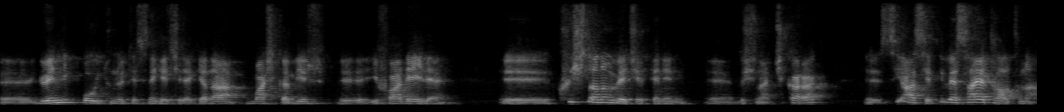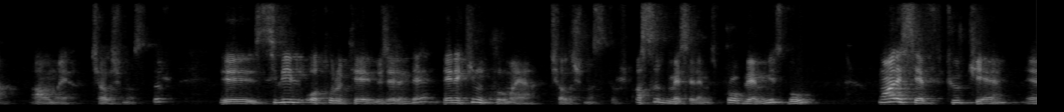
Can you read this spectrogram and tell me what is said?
e, güvenlik boyutunun ötesine geçerek ya da başka bir e, ifadeyle e, kışlanın ve cephenin e, dışına çıkarak e, siyaseti vesayet altına almaya çalışmasıdır. E, sivil otorite üzerinde denetim kurmaya çalışmasıdır. Asıl meselemiz, problemimiz bu. Maalesef Türkiye e,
